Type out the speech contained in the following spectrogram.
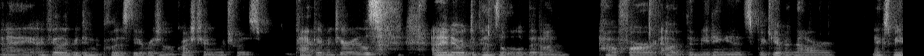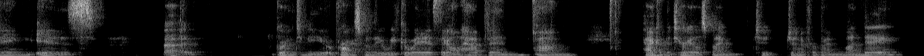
Can I, I feel like we didn't close the original question, which was packet materials. And I know it depends a little bit on how far out the meeting is, but given that our next meeting is uh, going to be approximately a week away, as they all have been, um, packet materials by, to Jennifer by Monday.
